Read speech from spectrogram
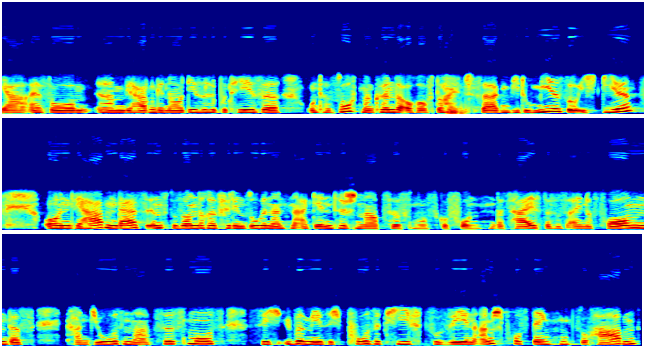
Ja, also ähm, wir haben genau diese Hypothese untersucht. Man könnte auch auf Deutsch sagen, wie du mir, so ich dir. Und wir haben das insbesondere für den sogenannten agentischen Narzissmus gefunden. Das heißt, das ist eine Form des grandiosen Narzissmus, sich übermäßig positiv zu sehen, Anspruchsdenken zu haben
